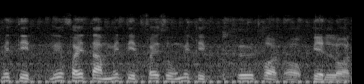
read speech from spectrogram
ไม่ติดหรือไฟต่ำไม่ติดไฟสูงไม่ติดคือถอดออกเปลี่ยนหลอด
